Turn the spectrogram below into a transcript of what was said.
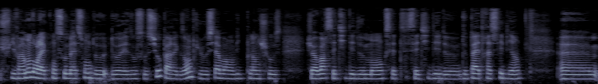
suis vraiment dans la consommation de, de, réseaux sociaux, par exemple, je vais aussi avoir envie de plein de choses. Je vais avoir cette idée de manque, cette, cette idée de ne pas être assez bien. Euh,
